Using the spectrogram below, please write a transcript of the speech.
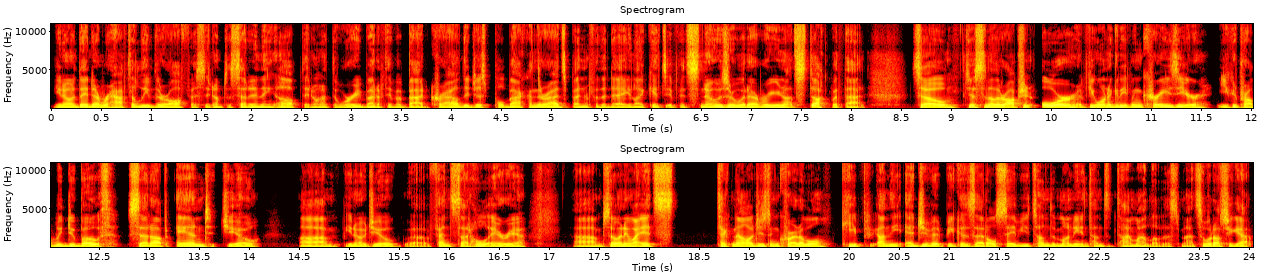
you know they never have to leave their office. They don't have to set anything up. They don't have to worry about if they have a bad crowd. They just pull back on their ad spend for the day. Like it's if it snows or whatever, you're not stuck with that. So just another option. Or if you want to get even crazier, you could probably do both: set up and geo, um, you know, geo uh, fence that whole area. Um, so anyway, it's technology is incredible. Keep on the edge of it because that'll save you tons of money and tons of time. I love this, Matt. So what else you got?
